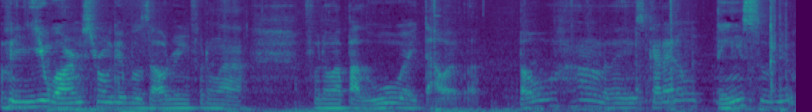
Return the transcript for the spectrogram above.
O Neil Armstrong e o Buzz Aldrin foram lá, foram lá pra lua e tal. Porra, véio, os caras eram tensos, viu?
